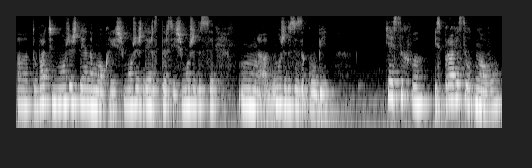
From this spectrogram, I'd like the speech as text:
а, това, че можеш да я намокриш, можеш да я разтърсиш, може да се, м- може да се загуби, тя изсъхва, изправя се отново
